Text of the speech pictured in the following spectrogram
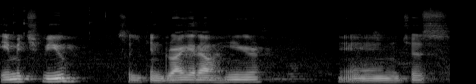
Image view so you can drag it out here and just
